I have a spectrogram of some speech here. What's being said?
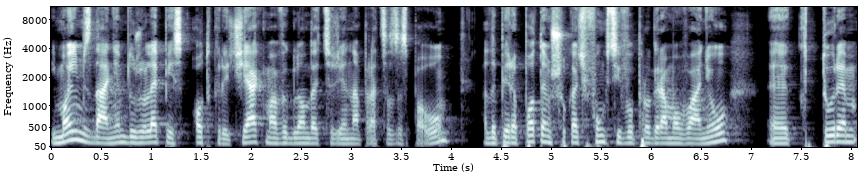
I moim zdaniem dużo lepiej jest odkryć, jak ma wyglądać codzienna praca zespołu, a dopiero potem szukać funkcji w oprogramowaniu, e, którym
